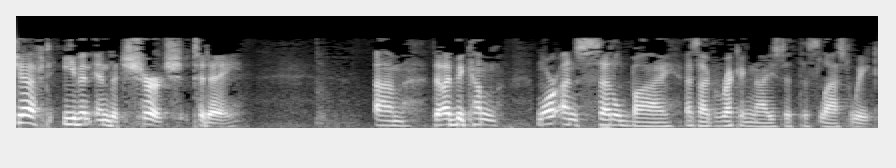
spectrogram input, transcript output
shift even in the church today um, that I've become more unsettled by as I've recognized it this last week.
